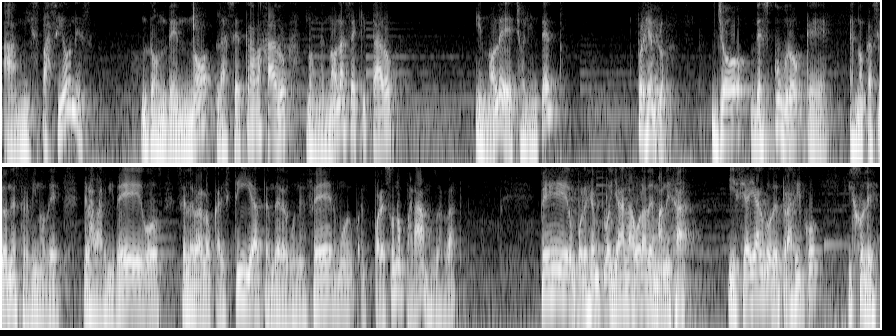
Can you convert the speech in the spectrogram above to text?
a mis pasiones, donde no las he trabajado, donde no las he quitado y no le he hecho el intento. Por ejemplo, yo descubro que en ocasiones termino de grabar videos, celebrar la Eucaristía, atender a algún enfermo, por eso no paramos, ¿verdad? Pero, por ejemplo, ya a la hora de manejar, y si hay algo de tráfico, híjole,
